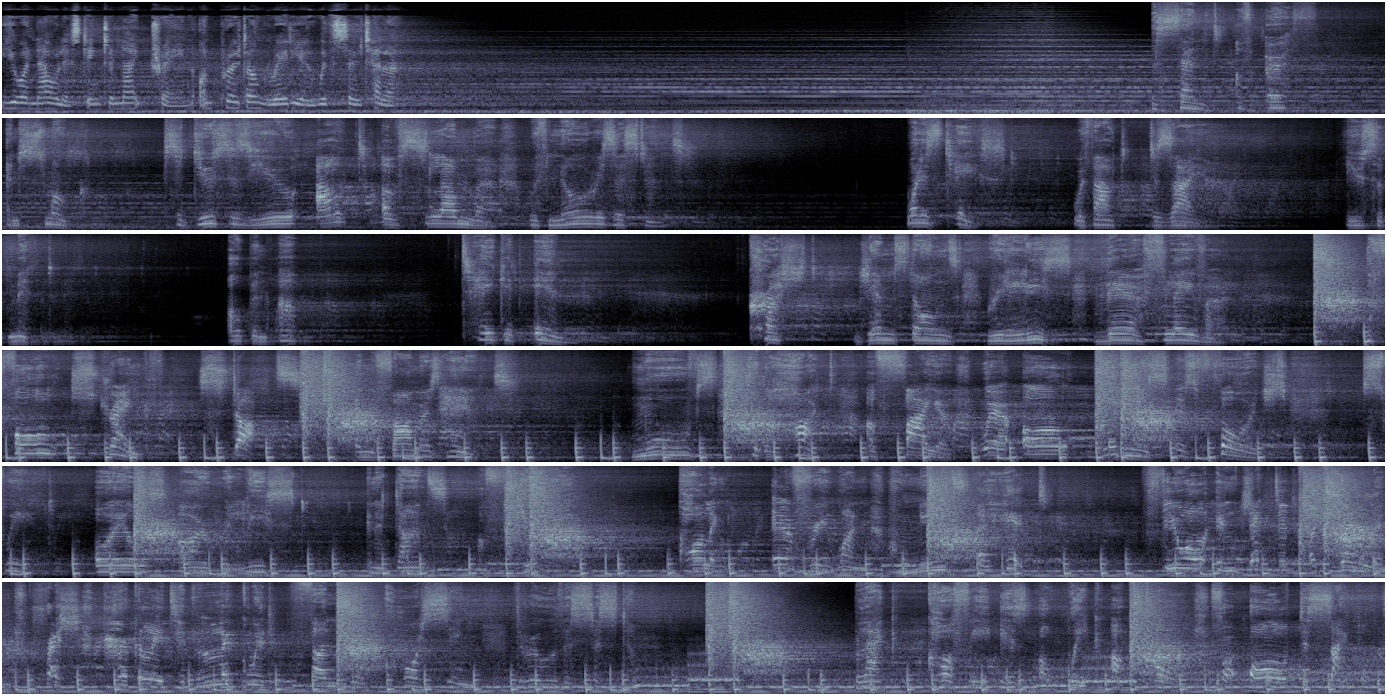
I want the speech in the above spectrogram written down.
You are now listening to Night Train on Proton Radio with Sotela. The scent of earth and smoke seduces you out of slumber with no resistance. What is taste without desire? You submit. Open up. Take it in. Crushed gemstones release their flavor. The full strength starts in the farmer's hands, moves to the heart of fire where all goodness is forged. Injected adrenaline, fresh percolated liquid thunder coursing through the system. Black coffee is a wake up call for all disciples.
